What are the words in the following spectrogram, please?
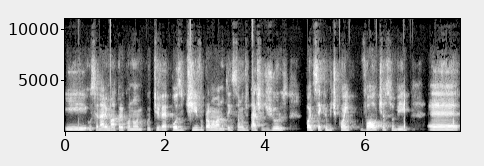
e o cenário macroeconômico tiver positivo para uma manutenção de taxa de juros, pode ser que o Bitcoin volte a subir. É,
